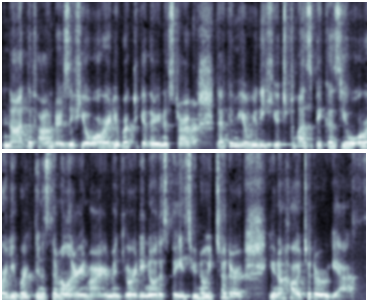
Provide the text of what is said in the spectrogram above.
not the founders, if you already work together in a startup, that can be a really huge plus because you already worked in a similar environment. You already know the space, you know each other, you know how each other reacts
